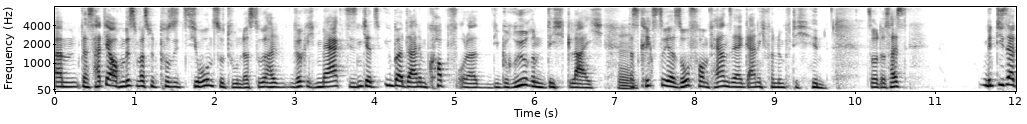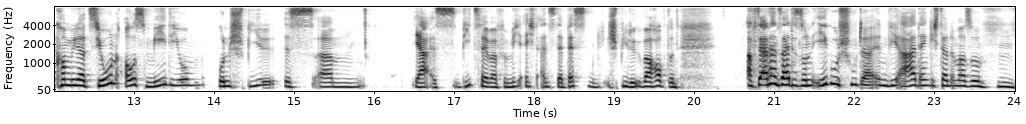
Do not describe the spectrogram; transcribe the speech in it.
ähm, das hat ja auch ein bisschen was mit Position zu tun, dass du halt wirklich merkst, die sind jetzt über deinem Kopf oder die berühren dich gleich. Mhm. Das kriegst du ja so vorm Fernseher gar nicht vernünftig hin. So, das heißt, mit dieser Kombination aus Medium und Spiel ist, ähm, ja, ist Beat Saber für mich echt eins der besten Spiele überhaupt. Und auf der anderen Seite so ein Ego-Shooter in VR, denke ich dann immer so, hm,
